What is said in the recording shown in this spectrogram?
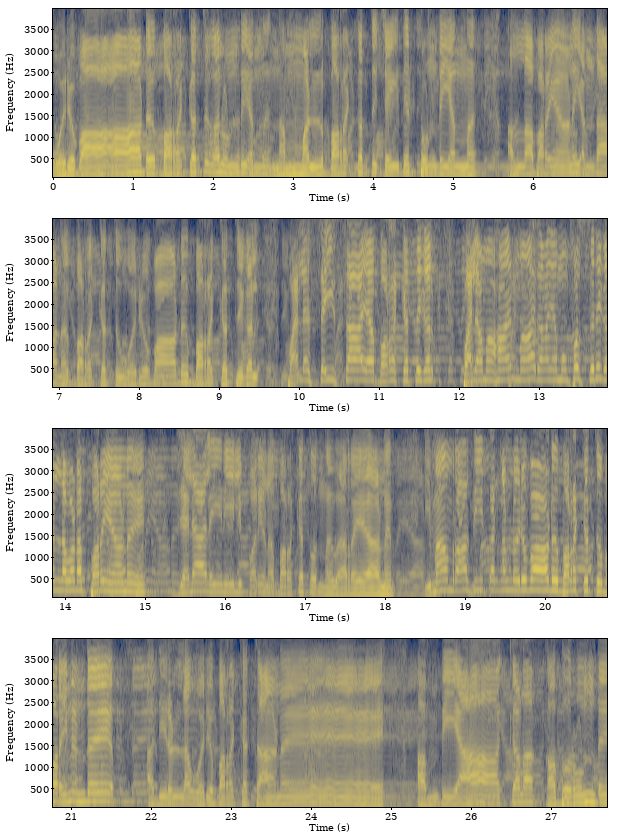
ഒരുപാട് ബറക്കത്തുകളുണ്ട് എന്ന് നമ്മൾ ബറക്കത്ത് ചെയ്തിട്ടുണ്ട് എന്ന് അള്ളാഹ് പറയാണ്. എന്താണ് ബറക്കത്ത്? ഒരുപാട് ബറക്കത്തുകൾ. പല സൈസായ ബറക്കത്തുകൾ. പല മഹാന്മാരായ മുഫസ്സിറുകൾ അവിടെ പറയാണ്. ജലാലൈനിയിൽ പറയണ ബറക്കത്തൊന്ന് വേറെയാണ്. ഇമാം റാസി തങ്ങൾ ഒരുപാട് ബറക്കത്ത് പറയുന്നുണ്ട്. അതിലുള്ള ഒരു ബറക്കത്താണ്. അമ്പിയാക്കള കബറുണ്ട്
